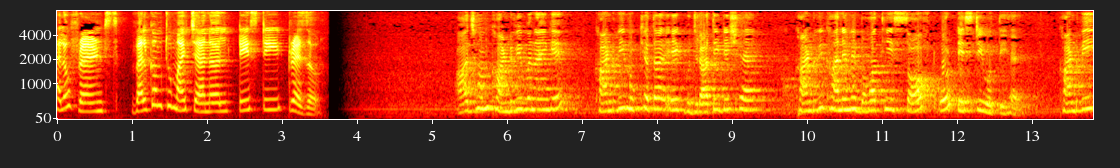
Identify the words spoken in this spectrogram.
Hello friends welcome to my channel tasty treasure आज हम खांडवी बनाएँगे। खांडवी मुख्यतः एक गुजराती डिश है। खांडवी खाने में बहुत ही सॉफ्ट और टेस्टी होती है। खांडवी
